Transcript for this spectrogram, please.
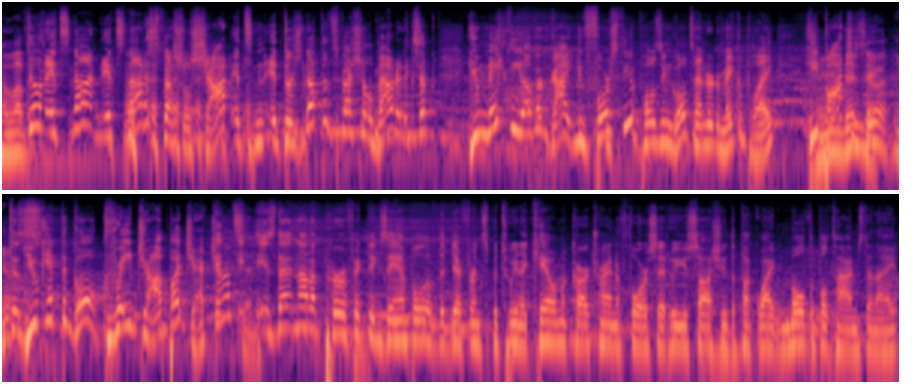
I love it. Dude, it's not it's not a special shot. It's it, there's nothing special about it except you make the other guy, you force the opposing goaltender to make a play. He botches didn't do it. it, yeah. Does- You get the goal. Great job by Jack Johnson. Is that not a perfect example of the difference between a Kale Makar trying to force it, who you saw shoot the puck wide multiple times tonight,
